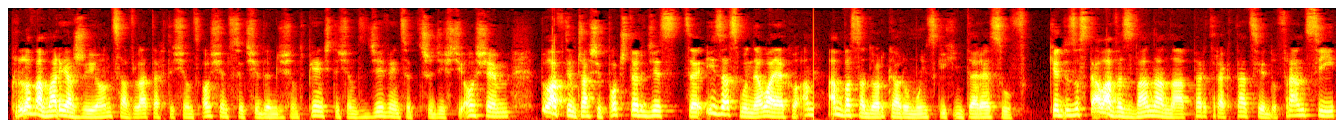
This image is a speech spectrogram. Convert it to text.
Królowa Maria żyjąca w latach 1875-1938 była w tym czasie po 40 i zasłynęła jako ambasadorka rumuńskich interesów. Kiedy została wezwana na pertraktację do Francji,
